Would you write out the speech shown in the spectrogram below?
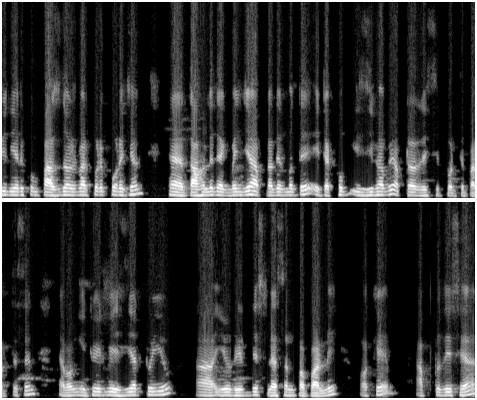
যদি এরকম পাঁচ দশ বার করে পড়ে যান হ্যাঁ তাহলে দেখবেন যে আপনাদের মধ্যে এটা খুব ইজিভাবে আপনারা রিসিভ করতে পারতেছেন এবং it will be easier to you you read this lesson properly okay up to this here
